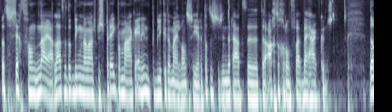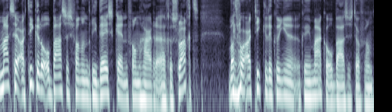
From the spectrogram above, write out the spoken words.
Dat ze zegt van: nou ja, laten we dat ding nou maar eens bespreekbaar maken en in het publieke domein lanceren. Dat is dus inderdaad eh, de achtergrond bij haar kunst. Dan maakt zij artikelen op basis van een 3D-scan van haar eh, geslacht. Wat Mhm. voor artikelen kun je, kun je maken op basis daarvan?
